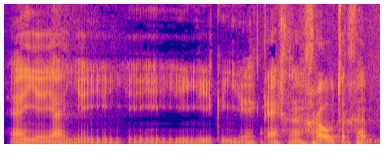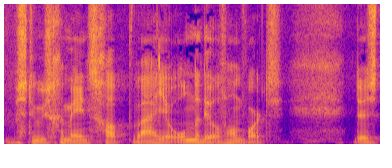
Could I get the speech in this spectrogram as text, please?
ja, je, je, je, je krijgt een grotere bestuursgemeenschap waar je onderdeel van wordt. Dus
